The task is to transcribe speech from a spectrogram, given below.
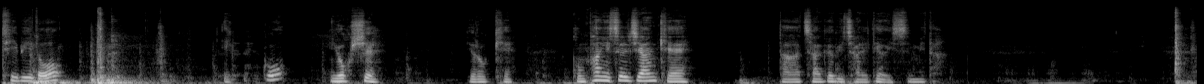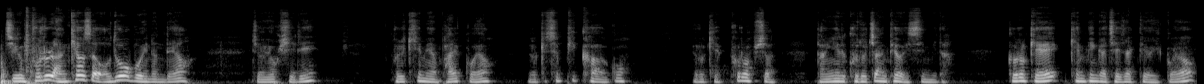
TV도 있고 욕실 이렇게 곰팡이 쓸지 않게 다 작업이 잘 되어 있습니다. 지금 불을 안 켜서 어두워 보이는데요. 저 욕실이 불 켜면 밝고요. 이렇게 스피커하고 이렇게 풀옵션 당연히 구들장 되어 있습니다. 그렇게 캠핑카 제작되어 있고요.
